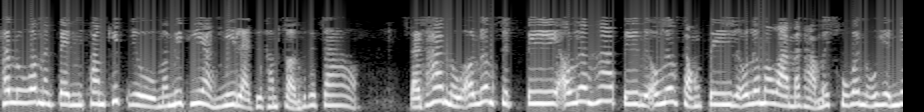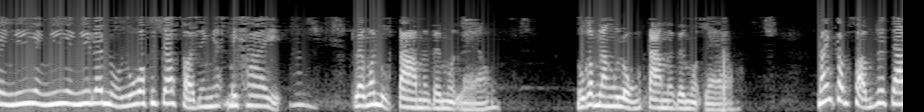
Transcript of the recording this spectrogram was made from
ถ้ารู้ว่ามันเป็นความคิดอยู่มันไม่เที่ยงนี่แหละคือคำสอนพุทธเจ้า แต่ถ้าหนูเอาเรื่องสิบปี เอาเรื่องห้าปี หรือเอาเรื่องสองปี หรือเอาเรื่องเมื่อวานมาถามไม่ครูว่าหนูเห็นอย่างนี้อย่างนี้อย่างนี้แล้วหนูรู้ว่าพระเจ้าสอนอย่างเงี้ยไม่ใช่แปลว่าหนูตามมันไปหมดแล้ว หนูกำลังหลงตามมันไปหมดแล้วนั่นคำสอนพระเจ้า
